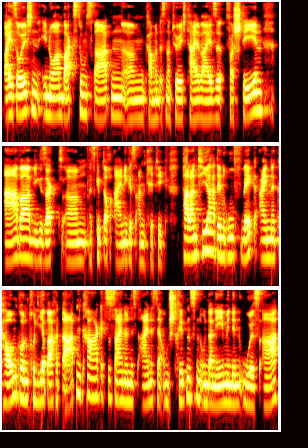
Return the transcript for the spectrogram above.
Bei solchen enormen Wachstumsraten ähm, kann man das natürlich teilweise verstehen, aber wie gesagt, ähm, es gibt auch einiges an Kritik. Palantir hat den Ruf weg, eine kaum kontrollierbare Datenkrake zu sein und ist eines der umstrittensten Unternehmen in den USA.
